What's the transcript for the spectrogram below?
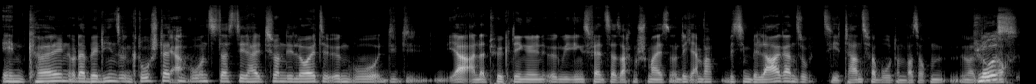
in Köln oder Berlin so in Großstädten Ja. wohnst, dass die halt schon die Leute irgendwo, die, die ja an der Tür klingeln, irgendwie gegens Fenster Sachen schmeißen und dich einfach ein bisschen belagern, so Tanzverbot und was auch immer Plus,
